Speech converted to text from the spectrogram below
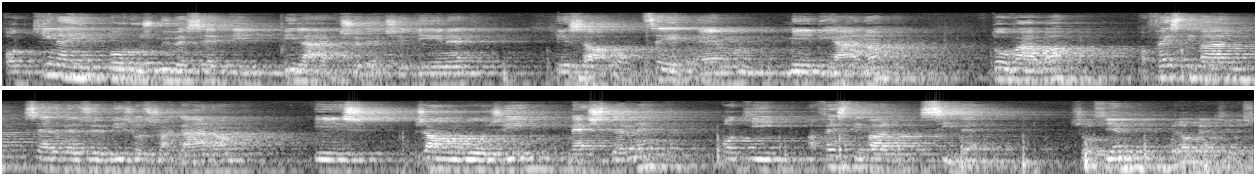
a Kínai Kórus Művészeti Világ Szövetségének és a CM médiának, továbbá a fesztivál szervező bizottságának és Zhang Guozhi mesternek, aki a fesztivál szíve. 首先，我要感谢的是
